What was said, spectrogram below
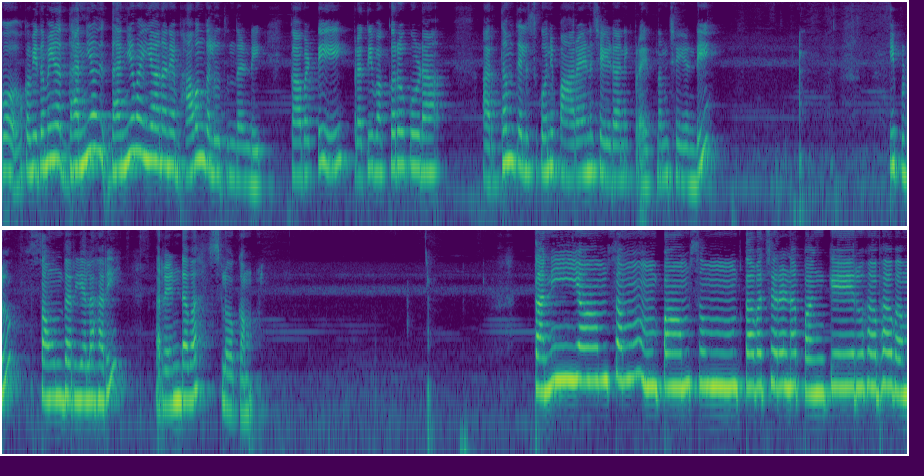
ఒక విధమైన ధన్య ధన్యమయ్యాననే భావం కలుగుతుందండి. కాబట్టి ప్రతి ఒక్కరూ కూడా అర్థం తెలుసుకొని పారాయణ చేయడానికి ప్రయత్నం చేయండి. ఇప్పుడు సౌందర్యలహరి రెండవ శ్లోకం. తనీయాంసం పాంసుం తవ చరణ పంకేరుహభవం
